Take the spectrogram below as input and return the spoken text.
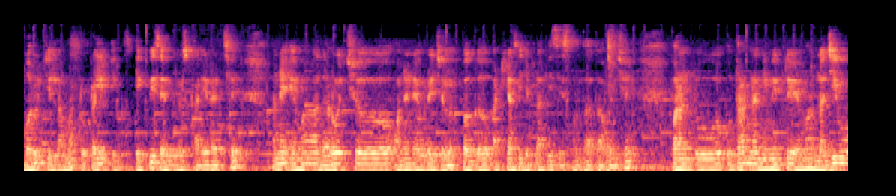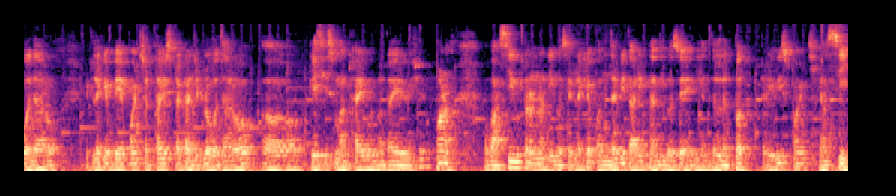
ભરૂચ જિલ્લામાં ટોટલી એક, એકવીસ એમ્બ્યુલન્સ કાર્યરત છે અને એમાં દરરોજ ઓન એન એવરેજ લગભગ અઠ્યાસી જેટલા કેસીસ નોંધાતા હોય છે. પરંતુ ઉત્તરાયણના નિમિત્તે એમાં નજીવો વધારો એટલે કે બે પોઈન્ટ સત્તાવીસ ટકા જેટલો વધારો કેસીસમાં થાય એવું નોંધાઈ રહ્યો છે. પણ વાસી ઉત્તરાયણના દિવસે, એટલે કે પંદરમી તારીખના દિવસે, એની અંદર લગભગ ત્રેવીસ પોઈન્ટ છ્યાસી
